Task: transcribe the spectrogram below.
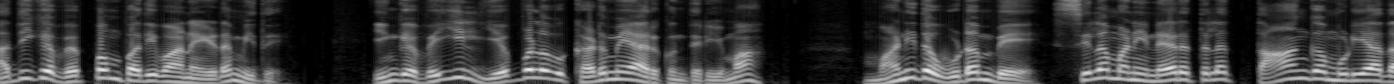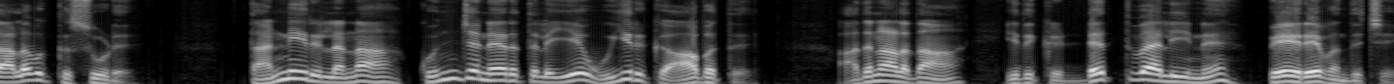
அதிக வெப்பம் பதிவான இடம் இது. இங்க வெயில் எவ்வளவு கடுமையா இருக்கும் தெரியுமா? மனித உடம்பே சில மணி நேரத்துல தாங்க முடியாத அளவுக்கு சூடு. தண்ணீர் இல்லனா கொஞ்ச நேரத்திலேயே உயிருக்கு ஆபத்து. அதனால தான் இதுக்கு டெத் வேலின்னு பேரே வந்துச்சு.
